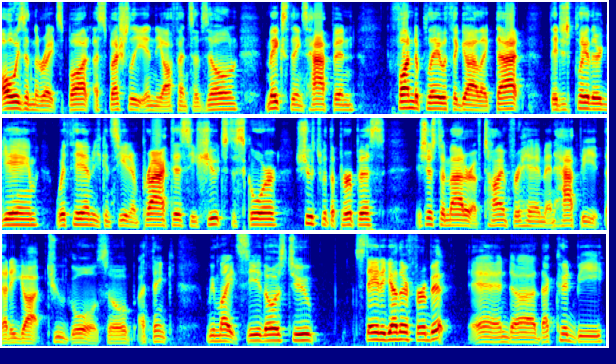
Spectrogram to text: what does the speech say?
always in the right spot, especially in the offensive zone, makes things happen. Fun to play with a guy like that. They just play their game with him. You can see it in practice. He shoots to score, shoots with a purpose. It's just a matter of time for him and happy that he got two goals. So I think we might see those two stay together for a bit, and uh, that could be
